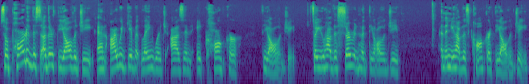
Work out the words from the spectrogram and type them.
so part of this other theology and i would give it language as in a conquer theology so you have the servanthood theology and then you have this conquer theology.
